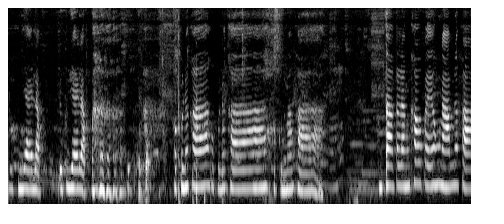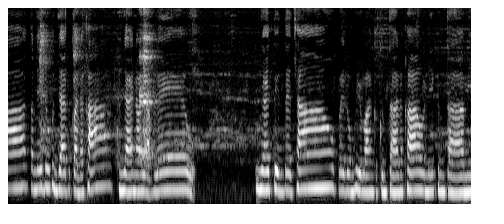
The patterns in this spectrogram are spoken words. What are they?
ดูคุณยายหลับ ดูคุณยายหลับ ขอบคุณนะคะ ขอบคุณนะคะ ขอบคุณมากค่ะ คุณตากำลังเข้าไปห้องน้ำนะคะ ตอนนี้ดูคุณยายไปก่อนนะคะ คุณยายนอนหลับแล้ว คุณยายตื่นแต่เช้าไปโรงพยาบาลกับคุณตานะคะ วันนี้คุณตามี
